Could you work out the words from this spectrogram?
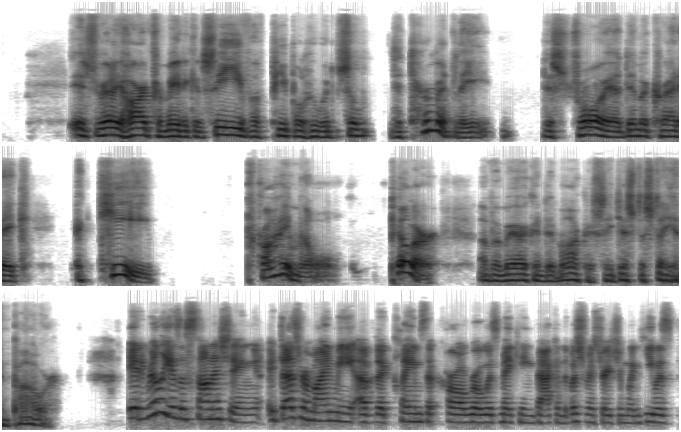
It's really hard for me to conceive of people who would so determinedly destroy a democratic, a key, primal pillar of American democracy just to stay in power. It really is astonishing. It does remind me of the claims that Karl Rove was making back in the Bush administration when he was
